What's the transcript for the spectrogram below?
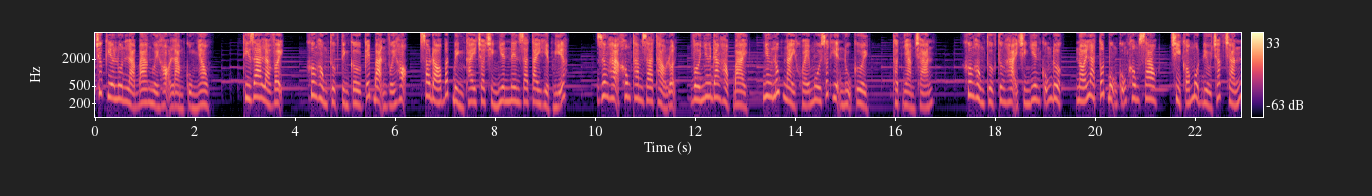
trước kia luôn là ba người họ làm cùng nhau. Thì ra là vậy, Khương Hồng Thược tình cờ kết bạn với họ, sau đó bất bình thay cho Trình Nhiên nên ra tay hiệp nghĩa. Dương Hạ không tham gia thảo luận, vừa như đang học bài, nhưng lúc này khóe môi xuất hiện nụ cười. Thật nhàm chán. Khương Hồng Thược thương hại Trình Nhiên cũng được, nói là tốt bụng cũng không sao, chỉ có một điều chắc chắn,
